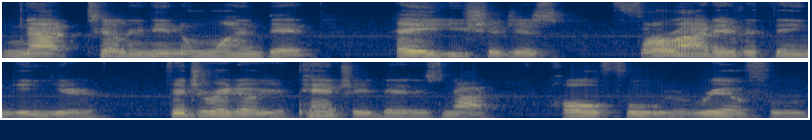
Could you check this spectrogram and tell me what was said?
not telling anyone that, hey, you should just throw out everything in your refrigerator or your pantry that is not whole food or real food.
